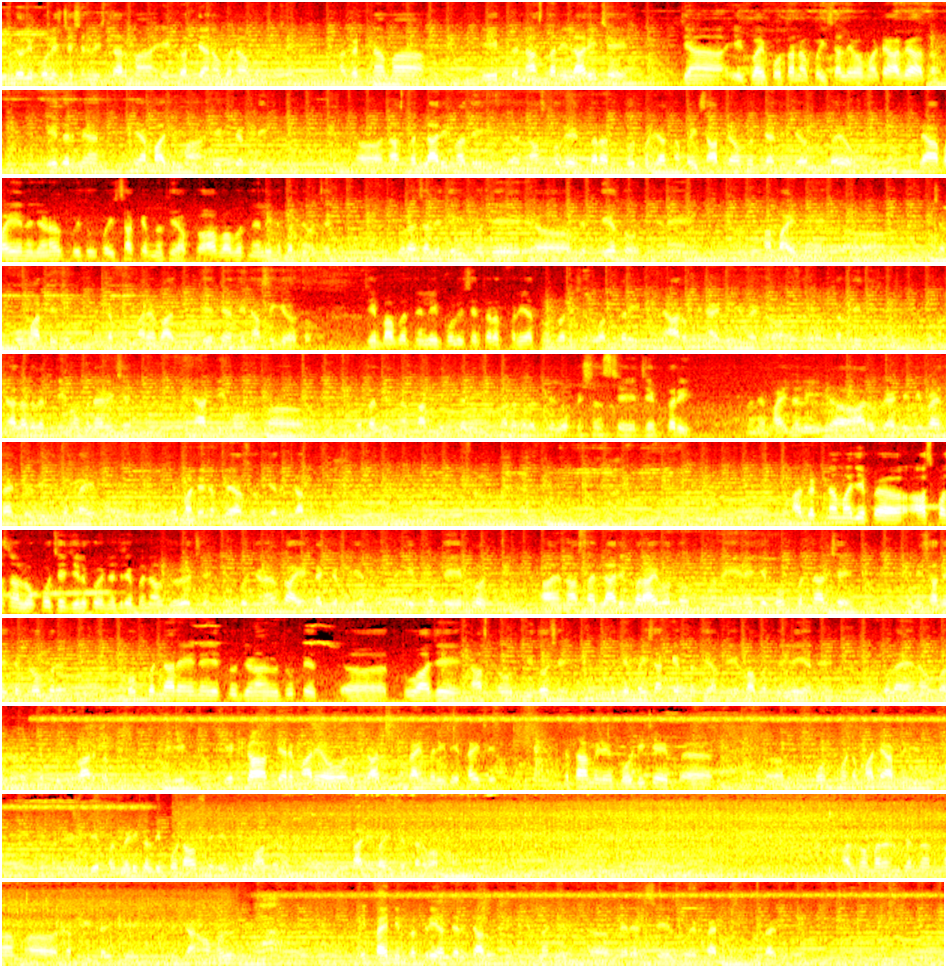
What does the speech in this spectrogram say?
Dindoli police station વિસ્તારમાં એક હત્યાનો બનાવ બન્યો છે. આ ઘટનામાં એક નાસ્તાની લારી છે, ત્યાં એક ભાઈ પોતાના પૈસા લેવા માટે આવ્યા હતા. એ દરમિયાન ત્યાં બાજુમાં એક વ્યક્તિ નાસ્તાની લારીમાંથી નાસ્તો લઈને તરત કોઈ પણ જાતના પૈસા આપ્યા વગર ત્યાંથી ગયો- એટલે આ ભાઈએ એને જણાવ્યું કે તું પૈસા કેમ નથી આપતો? આ બાબતને લઈને બંને વચ્ચે બોલાચાલી થઈ તો જે વ્યક્તિ હતો, એને આ ભાઈને ચપ્પુ મારી દીધી ચપ્પુ માર્યા બાદ તે ત્યાંથી નાસી ગયો હતો, જે બાબતને લઈ પોલીસે તરત ફરિયાદ નોંધવાની શરૂઆત કરી અને આરોપીને આઈડેન્ટિફાઈ કરવાની શરૂઆત કરી દીધી છે. અમે અલગ અલગ ટીમો બનાવી છે અને આ ટીમો પોતાની રીતના કામગીરી કરી, અલગ અલગ જે લોકેશન્સ છે એ ચેક કરી અને ફાઇનલી આરોપી આઈડેન્ટિફાઈ થાય જલ્દીથી પકડાય એ માટેના પ્રયાસો અત્યારે ચાલુ છે. આ ઘટનામાં જે આસપાસના લોકો છે, જે લોકોએ નજરે બનાવ જોયો છે, એ લોકો જણાવ્યું કે આ એક જ વ્યક્તિ હતો જે પોતે એકલો જ આ નાસ્તાની લારી પર આવ્યો હતો અને એણે જે ભોગ બનનાર છે, એની સાથે ઝઘડો કર્યો. ભોગ બનનારે એને એટલું જ જણાવ્યું હતું કે તું આ જે નાસ્તો લીધો છે, કે તે પૈસા કેમ નથી આપે? એ બાબતને લઈ અને બોલાય એના ઉપર શબ્દોથી વાર કરી અને એક એક ઘા અત્યારે માર્યા હોવાનું પ્રાઇમરી દેખાય છે. છતાં અમે બોડી છે પોસ્ટમોર્ટમ માટે આપી દીધી છે. જે પણ મેડિકલ રિપોર્ટ આવશે, એ મુજબ આગળનો જે કાર્યવાહી છે, કરવામાં આવશે. હાલમાં મરણજનનું નામ લખી તરીકે જાણવા મળ્યું છે. એફઆઈઆરની પ્રક્રિયા અત્યારે ચાલુ છે. એમના જે પેરેન્ટ્સ છે, એ લોકો એફઆઈઆર નોંધાવી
